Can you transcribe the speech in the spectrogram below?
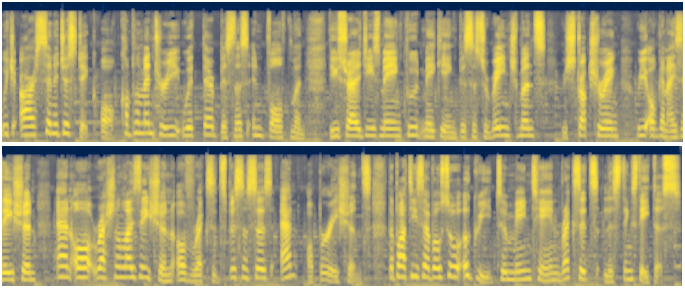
which are synergistic or complementary with their business involvement. These strategies may include include making business arrangements, restructuring, reorganization, and or rationalization of Rexit's businesses and operations. The parties have also agreed to maintain Rexit's listing status.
